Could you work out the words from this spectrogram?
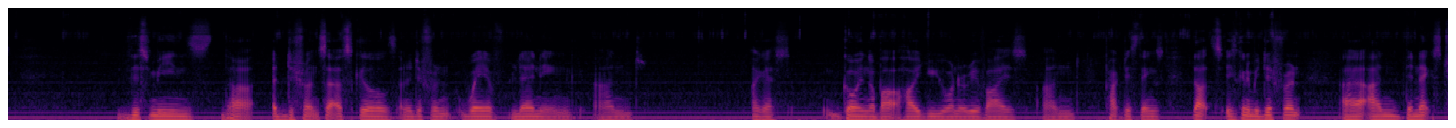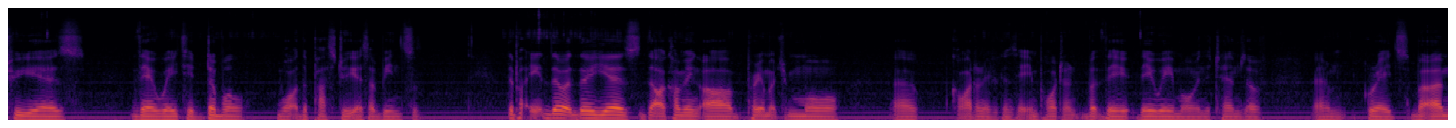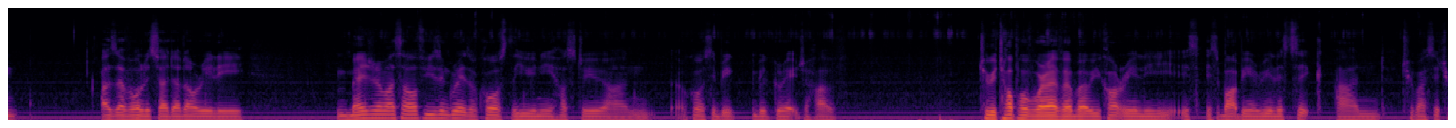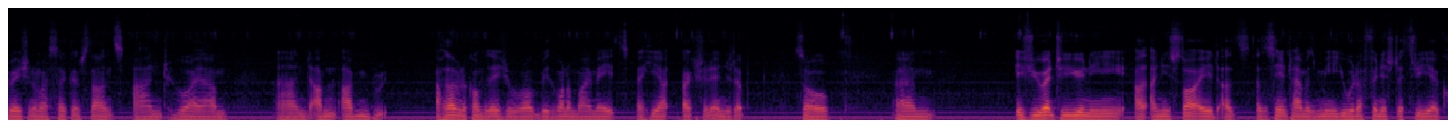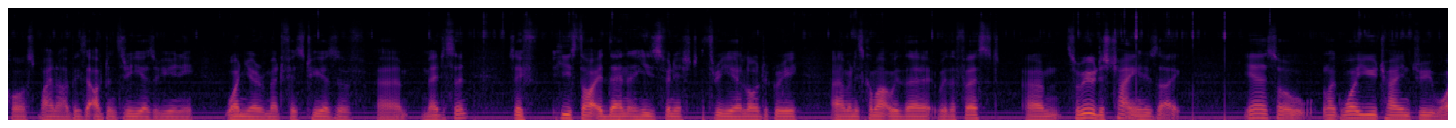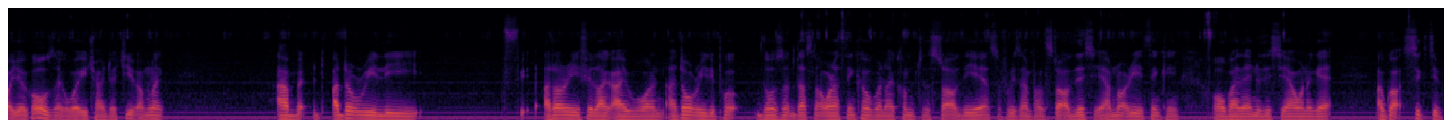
This means that a different set of skills and a different way of learning and I guess going about how you want to revise and practice things that's is going to be different. Uh, and the next two years they're weighted double what the past two years have been. So the the, the years that are coming are pretty much more uh, I don't know if you can say important but they they weigh more in the terms of um, grades. But um, as I've always said I don't really measure myself using grades of course the uni has to and of course it'd be, it'd be great to have to be top of wherever, but you can't really. It's it's about being realistic and to my situation and my circumstance and who I am, and I'm I'm. I was having a conversation with, one of my mates. Uh, he actually ended up, so, um, if you went to uni uh, and you started at the same time as me, you would have finished a three-year course by now because I've done three years of uni, one year of medphys, two years of um, medicine. So if he started then and he's finished a three-year law degree, um, and he's come out with a with a first um, so we were just chatting, and he's like, "Yeah, so like, what are you trying to? What are your goals? Like, what are you trying to achieve?" I'm like, I'm, I don't really, I don't really feel like I want. I don't really put those. On, that's not what I think of when I come to the start of the year. So, for example, the start of this year, I'm not really thinking, "Oh, by the end of this year, I want to get." I've got 60%,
